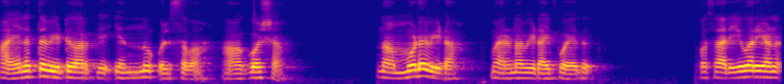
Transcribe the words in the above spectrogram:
അയലത്തെ വീട്ടുകാർക്ക് എന്നും ഉത്സവ ആഘോഷ. നമ്മുടെ വീടാ മരണ വീടായി പോയത്. അപ്പോൾ സരി പറയാണ്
